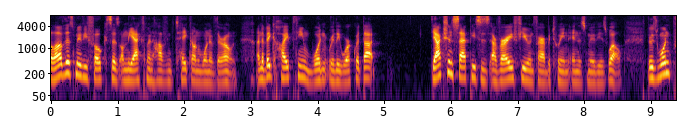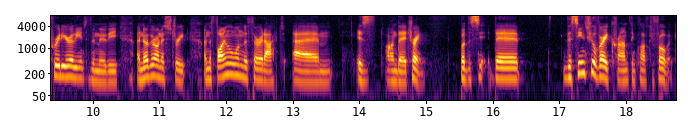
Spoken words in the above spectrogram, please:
A lot of this movie focuses on the X Men having to take on one of their own, and a big hype theme wouldn't really work with that, the action set pieces are very few and far between in this movie as well. There's one pretty early into the movie, another on a street, and the final one, the third act, um, is on the train. But the the the scenes feel very cramped and claustrophobic.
